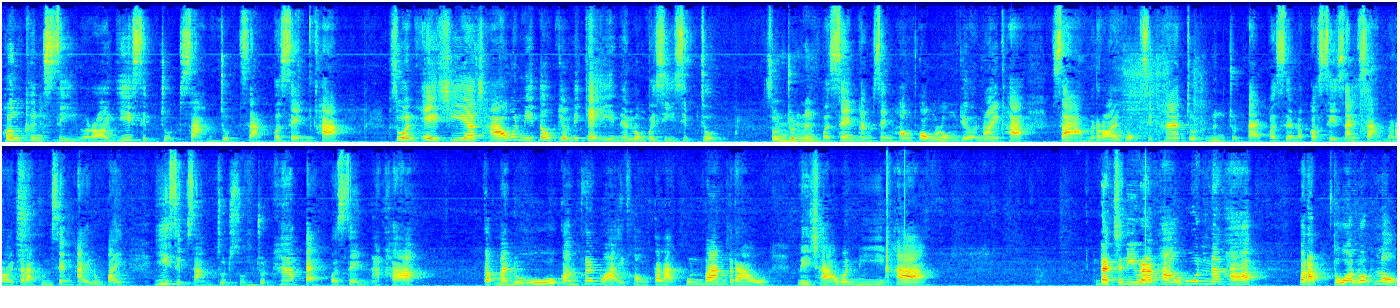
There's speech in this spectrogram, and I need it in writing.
เพิ่มขึ้น 420.3.3%ค่ะ ส่วนเอเชียเช้าวันนี้โตเกียวนิกเกอิเนี่ยลงไป 40 จุด 0.1%ฮั่งเส็งฮ่องกงลงเยอะหน่อยค่ะ 365.1.8%แล้วก็ CSI 300 ตลาดหุ้นเซี่ยงไฮ้ลงไป 23.0.58%นะคะ กลับมาดูความเคลื่อนไหวของตลาดหุ้นบ้านเราในเช้าวันนี้ค่ะ ดัชนีราคาหุ้นนะคะปรับตัวลดลง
